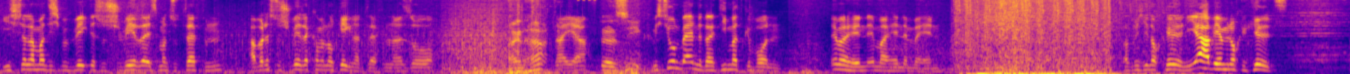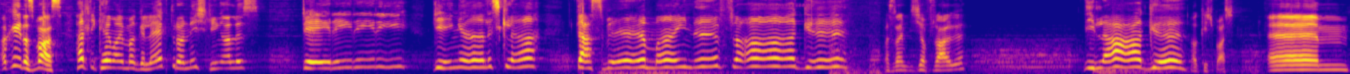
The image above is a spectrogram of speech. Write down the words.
Je schneller man sich bewegt, desto schwerer ist man zu treffen. Aber desto schwerer kann man auch Gegner treffen. Also... Ein harter naja. der Sieg. Mission beendet. Dein Team hat gewonnen. Immerhin, immerhin, immerhin. Lass mich hier noch killen. Ja, wir haben ihn noch gekillt. Okay, das war's. Hat die Cam einmal geleckt oder nicht? Ging alles? Ging alles klar? Das wäre meine Frage. Was reimt dich auf Frage? Die Lage. Okay, Spaß. Ähm...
